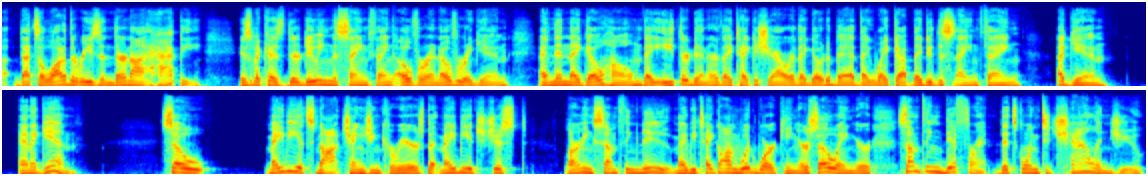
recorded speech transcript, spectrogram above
uh, that's a lot of the reason they're not happy is because they're doing the same thing over and over again. And then they go home, they eat their dinner, they take a shower, they go to bed, they wake up, they do the same thing again and again. So maybe it's not changing careers, but maybe it's just learning something new. Maybe take on woodworking or sewing or something different that's going to challenge you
